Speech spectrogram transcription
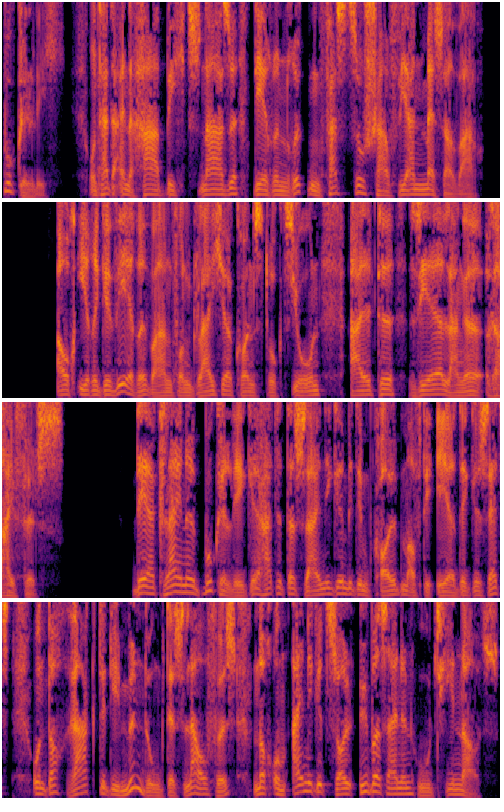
buckelig und hatte eine Habichtsnase, deren Rücken fast so scharf wie ein Messer war. Auch ihre Gewehre waren von gleicher Konstruktion, alte, sehr lange Reifels. Der kleine Buckelige hatte das Seinige mit dem Kolben auf die Erde gesetzt, und doch ragte die Mündung des Laufes noch um einige Zoll über seinen Hut hinaus.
